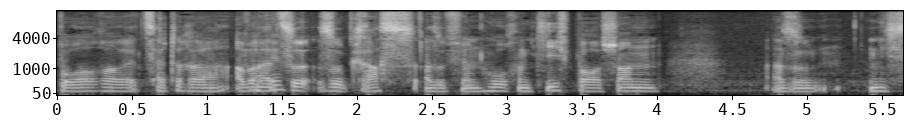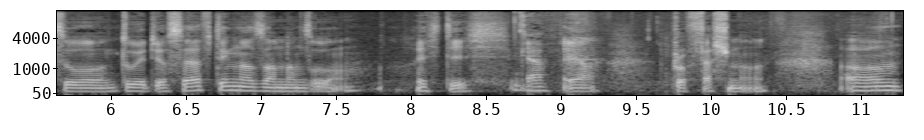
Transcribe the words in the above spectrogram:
Bohrer etc. Aber okay. halt so, so krass, also für einen Hoch- und Tiefbau schon, also nicht so Do-it-yourself-Dinger, sondern so richtig, ja. ja professional. Ähm,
